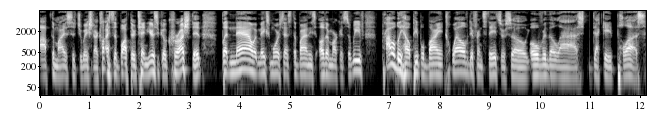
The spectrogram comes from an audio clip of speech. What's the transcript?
optimized situation. Our clients that bought there 10 years ago crushed it, but now it makes more sense to buy in these other markets. So we've probably helped people buy in 12 different states or so over the last decade plus.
